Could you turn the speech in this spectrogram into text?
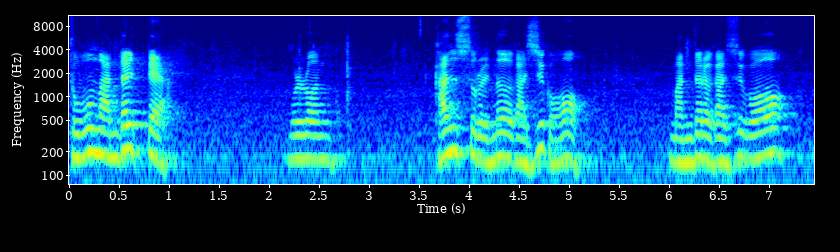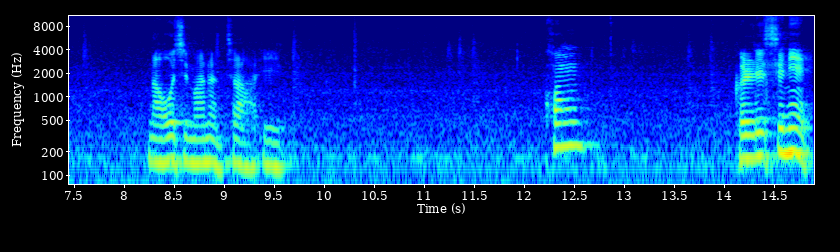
두부 만들 때 물론 간수를 넣어 가지고 만들어 가지고 나오지만은 자, 이 콩 글리시닌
